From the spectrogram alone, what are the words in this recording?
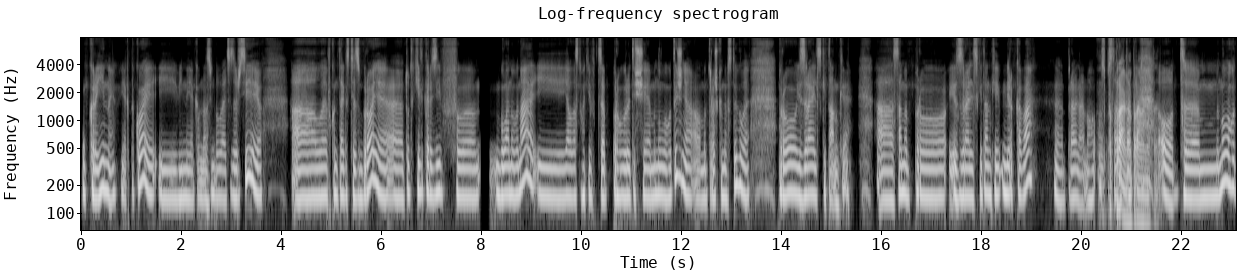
України як такої, і війни, яка в нас відбувається з Росією, але в контексті зброї е, тут кілька разів була новина, і я власне хотів це проговорити ще минулого тижня, але ми трошки не встигли. Про ізраїльські танки, а саме про ізраїльські танки Міркава. Правильно, правильно, правильно. От минулого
